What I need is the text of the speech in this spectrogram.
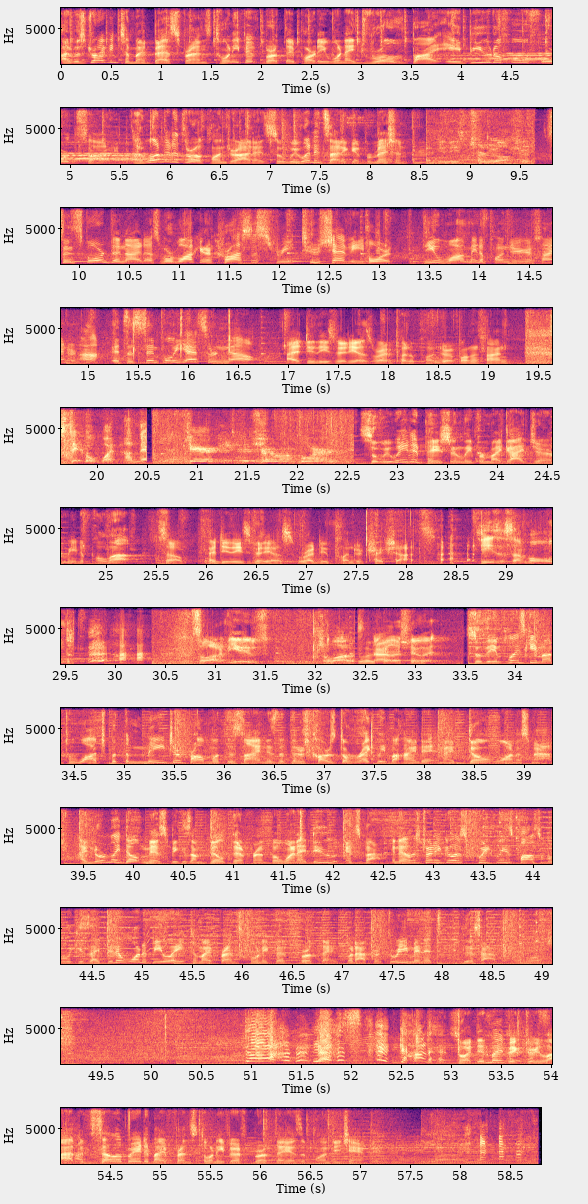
I was driving to my best friend's 25th birthday party when I drove by a beautiful Ford sign. I wanted to throw a plunger at it, so we went inside to get permission. You need to turn it off. Sir. Since Ford denied us, we're walking across the street to Chevy. Ford, do you want me to plunger your sign or not? It's a simple yes or no. I do these videos where I put a plunger up on the sign. Stick a what on there? Jeremy to the showroom floor. So we waited patiently for my guy Jeremy to pull up. So I do these videos where I do plunger trick shots. Jesus, I'm old. it's a lot of views. It's a lot of. All right, let's do it. So the employees came out to watch, but the major problem with the sign is that there's cars directly behind it and I don't want to smash. I normally don't miss because I'm built different, but when I do, it's bad. And I was trying to go as quickly as possible because I didn't want to be late to my friend's 25th birthday, but after three minutes, this happened. Oh, ah, yes! Got it! So I did my victory lap and celebrated my friend's 25th birthday as a plungy champion.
